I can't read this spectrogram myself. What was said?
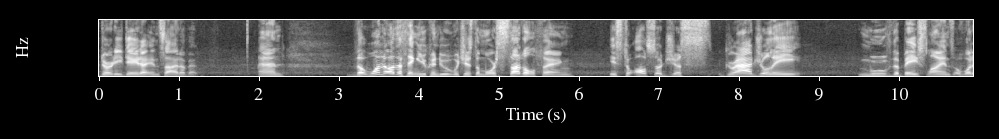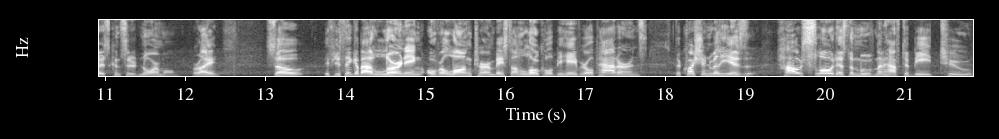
dirty data inside of it. And the one other thing you can do, which is the more subtle thing, is to also just gradually move the baselines of what is considered normal, right? So if you think about learning over long term based on local behavioral patterns, the question really is how slow does the movement have to be to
